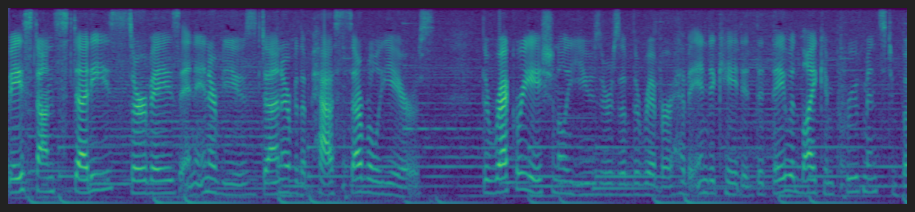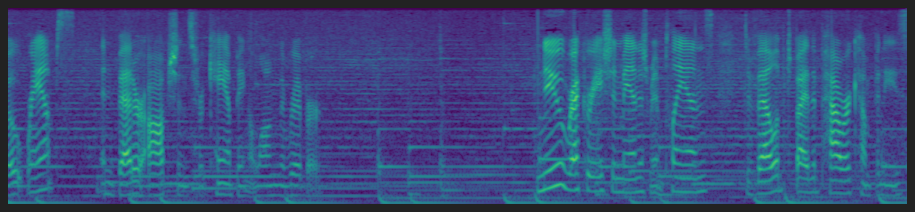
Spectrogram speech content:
Based on studies, surveys, and interviews done over the past several years, the recreational users of the river have indicated that they would like improvements to boat ramps and better options for camping along the river. New recreation management plans developed by the power companies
